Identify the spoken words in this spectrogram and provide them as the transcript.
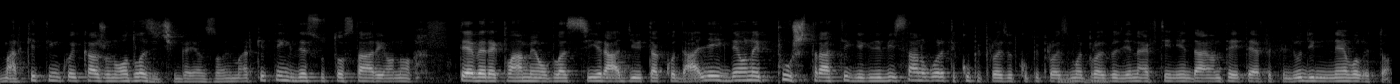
marketing koji kažu, ono, odlazit će ga, ja zovem marketing, gde su to stari, ono, TV reklame, oglasi, radio i tako dalje i gde onaj push strategije gde vi stvarno govorite kupi proizvod, kupi proizvod, moj proizvod je najeftiniji, daje vam te i te efekte. Ljudi ne vole to.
